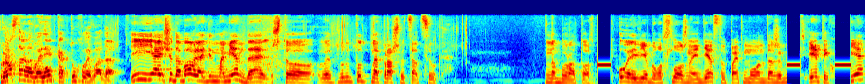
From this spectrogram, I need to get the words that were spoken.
Просто она воняет, как тухлая вода. И я еще добавлю один момент, да, что вот тут- напрашивается отсылка на Буратос. блядь. У Оливье было сложное детство, поэтому он даже блядь, этой хуйне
